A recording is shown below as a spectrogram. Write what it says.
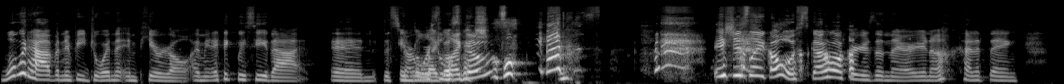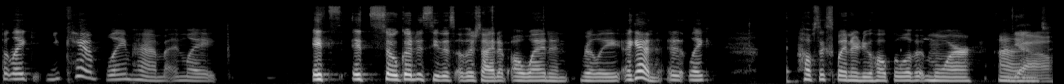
what would happen if he joined the Imperial? I mean, I think we see that in the Star the Wars Lego Legos. Yes! it's just like, oh, Skywalker is in there, you know, kind of thing. But like, you can't blame him, and like, it's it's so good to see this other side of Owen, and really, again, it like helps explain a New Hope a little bit more. And yeah.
